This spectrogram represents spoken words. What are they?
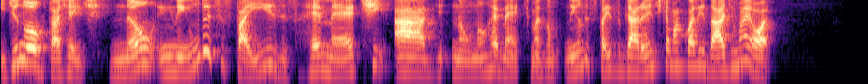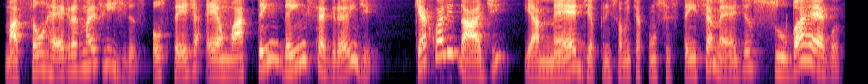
E de novo, tá, gente? Não, em nenhum desses países remete a. Não, não remete, mas não, nenhum desses países garante que é uma qualidade maior. Mas são regras mais rígidas. Ou seja, é uma tendência grande que a qualidade e a média, principalmente a consistência média, suba a régua.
